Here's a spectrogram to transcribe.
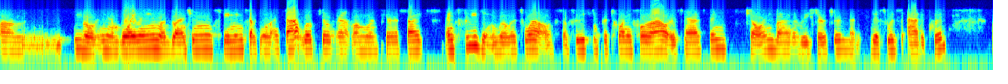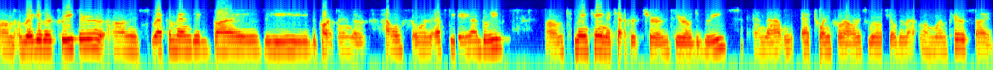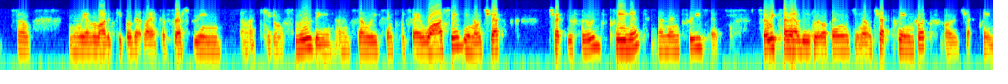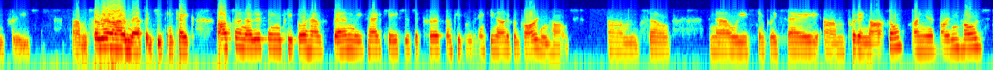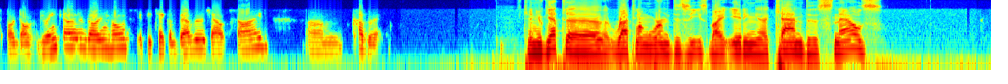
um, you know, you know, boiling or blanching, steaming, something like that will kill that lungworm parasite and freezing will as well. So freezing for 24 hours has been shown by a researcher that this was adequate. Um, a regular freezer um, is recommended by the Department of Health or FDA, I believe, um, to maintain a temperature of zero degrees, and that at 24 hours will kill the rat lungworm parasite. So, you know, we have a lot of people that like a fresh green uh, kale smoothie. And so we simply say wash it, you know, check check your food, clean it, and then freeze it. So we kind of have these little things, you know, check, clean, cook, or check, clean, freeze. Um, so there are methods you can take. Also, another thing people have been, we've had cases occur from people drinking out of a garden hose. Um, so now we simply say um, put a nozzle on your garden hose or don't drink out of your garden hose. If you take a beverage outside, um, cover it. Can you get uh, rat lungworm disease by eating uh, canned snails?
